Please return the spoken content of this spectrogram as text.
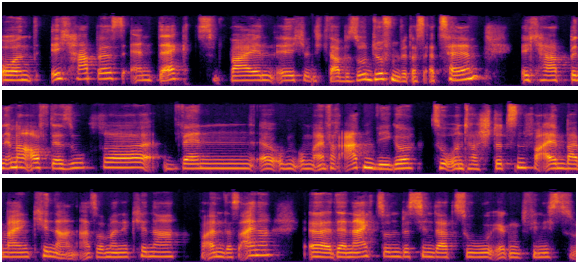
Und ich habe es entdeckt, weil ich, und ich glaube, so dürfen wir das erzählen, ich hab, bin immer auf der Suche, wenn, äh, um, um einfach Atemwege zu unterstützen, vor allem bei meinen Kindern. Also meine Kinder vor allem das eine, äh, der neigt so ein bisschen dazu, irgendwie nicht so,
